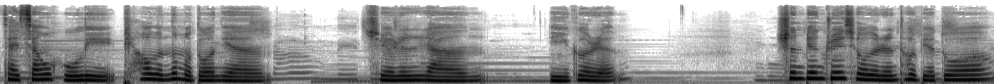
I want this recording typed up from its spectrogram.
在江湖里漂了那么多年？却仍然一个人，身边追求的人特别多，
